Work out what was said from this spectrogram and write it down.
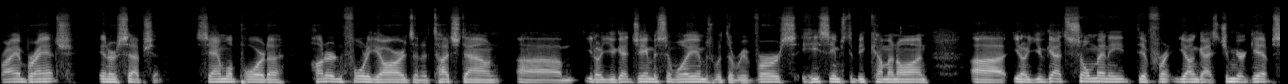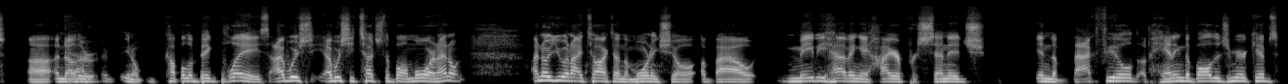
Brian Branch interception, Sam LaPorta 140 yards and a touchdown. Um, you know, you got Jameson Williams with the reverse. He seems to be coming on. Uh, you know, you've got so many different young guys. Jahmyr Gibbs, uh, another, yeah. you know, couple of big plays. I wish I wish he touched the ball more. And I don't. I know you and I talked on the morning show about maybe having a higher percentage in the backfield of handing the ball to Jahmyr Gibbs.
